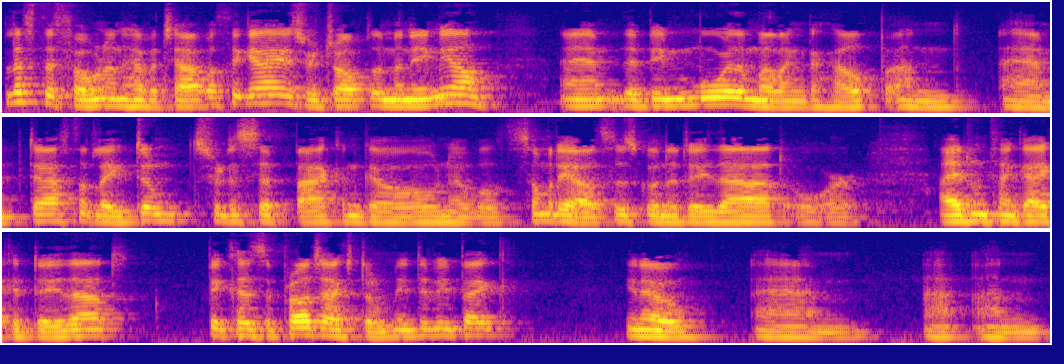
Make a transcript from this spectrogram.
lift the phone and have a chat with the guys, or drop them an email um, they'd be more than willing to help. And um, definitely don't sort of sit back and go, oh no, well, somebody else is going to do that, or I don't think I could do that, because the projects don't need to be big. you know, um, and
